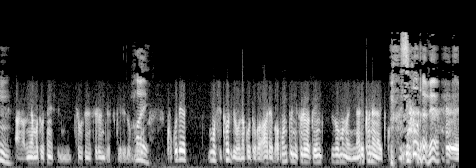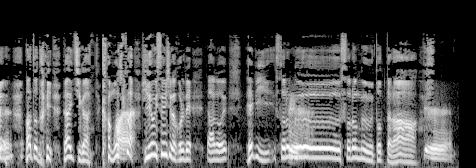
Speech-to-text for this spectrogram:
うん。あの宮本選手に挑戦するんですけれども、はい。ここでもし取るようなことがあれば、本当にそれが現実のものになりかねないと。そうだよね。ええあと大、大地が、かもしくははい秀吉選手がこれで、あの、ヘビー、ストロング、ストロング取ったら、ええ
